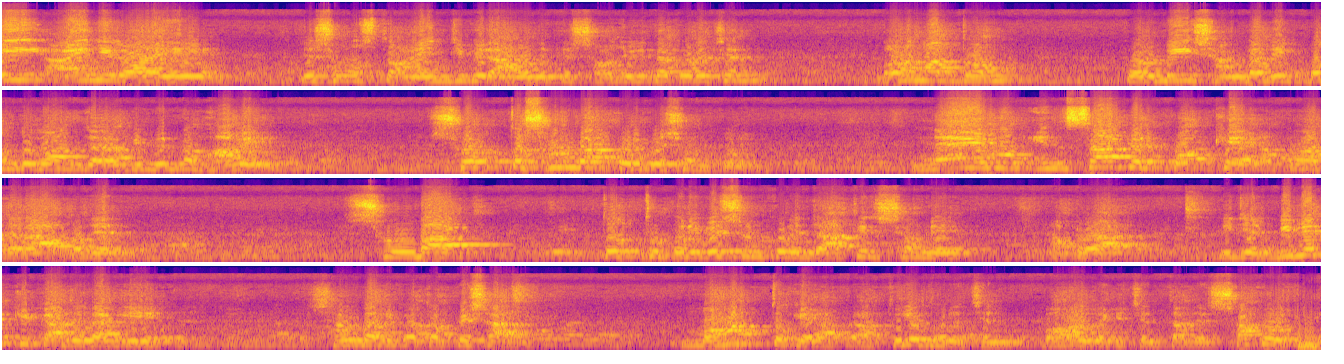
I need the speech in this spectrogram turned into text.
এই আইনি লড়াইয়ে যে সমস্ত আইনজীবীরা আমাদেরকে সহযোগিতা করেছেন, গণমাধ্যম কর্মী, সাংবাদিক, বন্ধুগণ যারা বিভিন্নভাবে সত্য সংবাদ পরিবেশন করে, ন্যায় এবং ইনসাফের পক্ষে আপনারা যারা আপনাদের সংবাদ, তথ্য পরিবেশন করে জাতির সামনে আপনারা নিজের বিবেককে কাজে লাগিয়ে সাংবাদিকতা, পেশার মহত্বকে আপনারা তুলে ধরেছেন, বহাল রেখেছেন তাদের সকলকে।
